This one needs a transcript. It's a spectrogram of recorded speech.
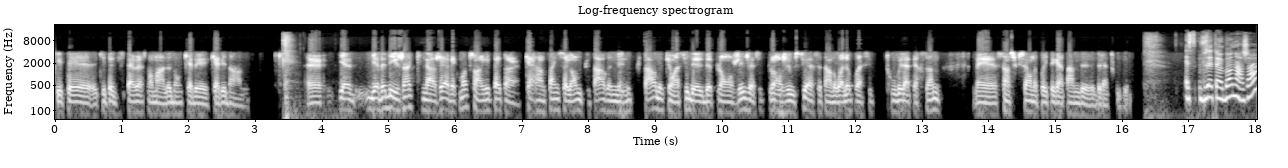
qui était qui était disparu à ce moment-là, donc qui avait dans l'eau. Euh, Il y, avait des gens qui nageaient avec moi qui sont arrivés peut-être un 45 secondes plus tard, une minute plus tard, là, qui ont essayé de, de plonger. J'ai essayé de plonger aussi à cet endroit-là pour essayer de trouver la personne, mais sans succès, on n'a pas été capable de, de la trouver. Est-ce, vous êtes un bon nageur?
